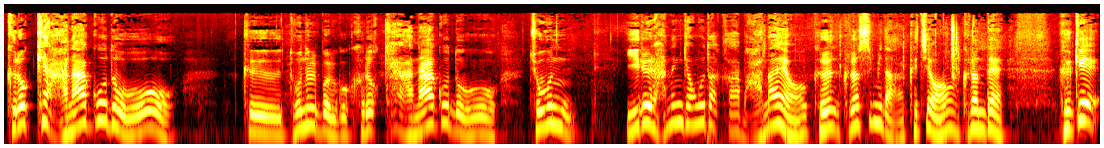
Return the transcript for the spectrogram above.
그렇게 안 하고도 그 돈을 벌고 그렇게 안 하고도 좋은 일을 하는 경우가 많아요. 그, 그렇습니다. 그죠? 그런데 그게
